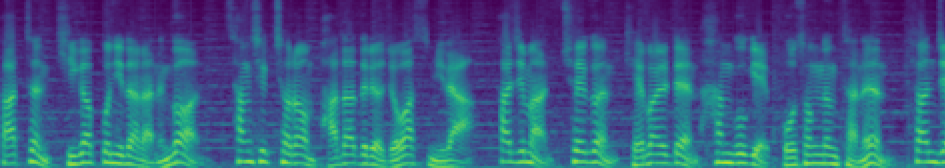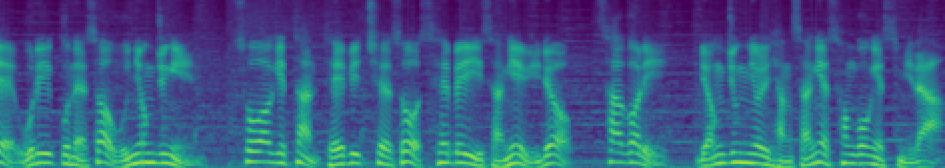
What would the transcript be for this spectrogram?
같은 기갑뿐이다라는 건 상식처럼 받아들여져 왔습니다. 하지만 최근 개발된 한국의 고성능탄은 현재 우리 군에서 운용 중인 소화기탄 대비 최소 3배 이상의 위력, 사거리, 명중률 향상에 성공했습니다.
